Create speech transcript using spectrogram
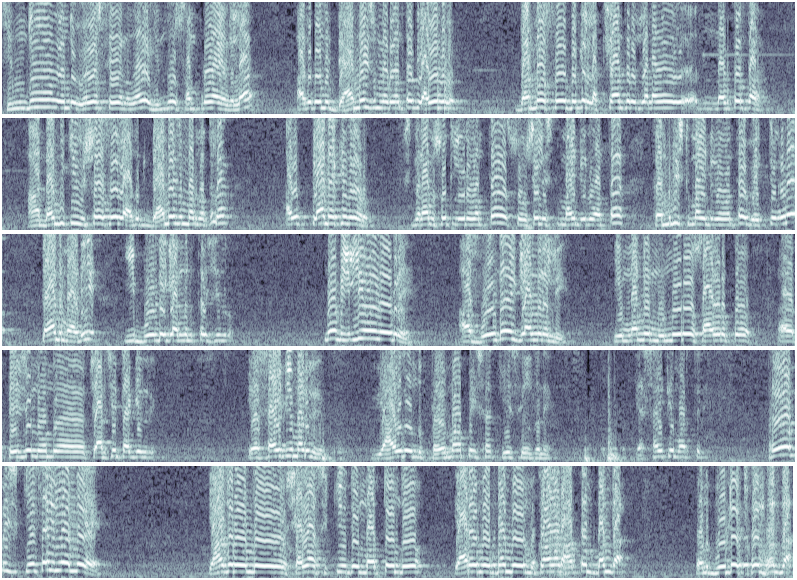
ಹಿಂದೂ ಒಂದು ವ್ಯವಸ್ಥೆ ಏನಿದೆ? ಹಿಂದೂ ಸಂಪ್ರದಾಯ ಇದಲ್ಲ ಅದಕ್ಕೊಂದು ಡ್ಯಾಮೇಜ್ ಮಾಡುವಂಥದ್ದು ಯಾವಾಗಲೂ ಧರ್ಮಸ್ಥಳದ ಬಗ್ಗೆ ಲಕ್ಷಾಂತರ ಜನ ನಡ್ಕೊತಾರೆ ಆ ನಂಬಿಕೆ ವಿಶ್ವಾಸ ಇಲ್ಲ. ಅದಕ್ಕೆ ಡ್ಯಾಮೇಜ್ ಮಾಡ್ಬೇಕಲ್ಲ? ಅದಕ್ಕೆ ಪ್ಲಾನ್ ಹಾಕಿದ್ರು ಅವರು. ಸಿದ್ದರಾಮ ಸುತ್ತಲೂ ಇರುವಂಥ ಸೋಷಿಯಲಿಸ್ಟ್ ಮೈಂಡ್ ಇರುವಂಥ ಕಮ್ಯುನಿಸ್ಟ್ ಮೈಂಡ್ ಇರುವಂಥ ವ್ಯಕ್ತಿಗಳು ಪ್ಲಾನ್ ಮಾಡಿ ಈ ಬೋಲ್ಡೆ ಗ್ಯಾಂಗ್ ಅನ್ನು ಕಳಿಸಿದ್ರು. ನೋಡಿ ಇಲ್ಲಿ ನೋಡ್ರಿ, ಆ ಬೋಲ್ಡೆ ಗ್ಯಾಂಗ್ನಲ್ಲಿ ಈ ಮೊನ್ನೆ ಮುನ್ನೂರು ಸಾವಿರ ಪೇಜಿಂದ ಒಂದು ಚಾರ್ಜ್ ಶೀಟ್ ಹಾಕಿದ್ರಿ. ಎಸ್ ಐ ಟಿ ಮಾಡಿದ್ರಿ. ಯಾವುದೋ ಒಂದು ಪ್ರೇಮಾಪೇಶ ಕೇಸ್ ಇಲ್ದನೆ. ಎಸ್ ಐ ಟಿ ಮಾಡ್ತೀರಿ. ಪ್ರೇಮಾಪೇಶ ಕೇಸೇ ಇಲ್ಲ ಅಲ್ಲಿ. ಯಾವ್ದಾರ ಒಂದು ಶವ ಸಿಕ್ಕಿದ್ದು ಮತ್ತೊಂದು, ಯಾರೋ ಒಬ್ಬ ಬಂದು ಮುಖಾವರ ಹಾಕೊಂಡು ಬಂದ. ಒಂದು ಬುಡ್ಡೆ ತಗೊಂಡ್ ಬಂದ.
